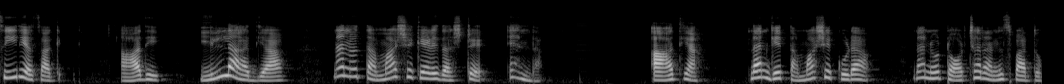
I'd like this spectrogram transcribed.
ಸೀರಿಯಸ್ ಆಗಿ, ಆದಿ, ಇಲ್ಲ ಆದ್ಯಾ? ನಾನು ತಮಾಷೆ ಕೇಳಿದಷ್ಟೇ ಎಂದ. ಆದ್ಯ, ನನಗೆ ತಮಾಷೆ ಕೂಡ, ನಾನು ಟಾರ್ಚರ್ ಅನ್ನಿಸ್ಬಾರ್ದು.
